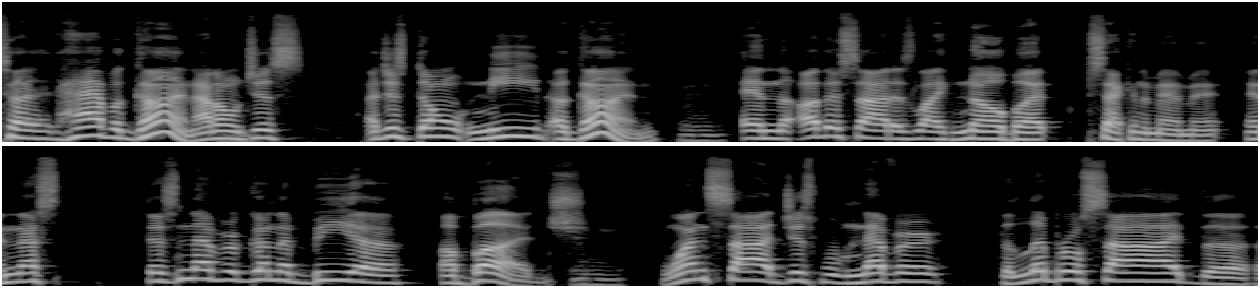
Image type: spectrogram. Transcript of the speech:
to have a gun. I don't just I just don't need a gun. Mm-hmm. And the other side is like, no, but Second Amendment. And that's there's never gonna be a, a budge. Mm-hmm. One side just will never the liberal side, the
